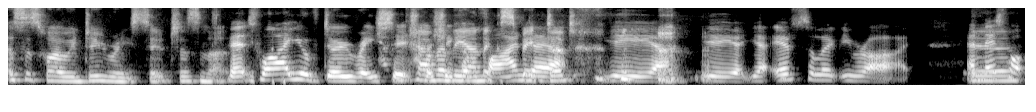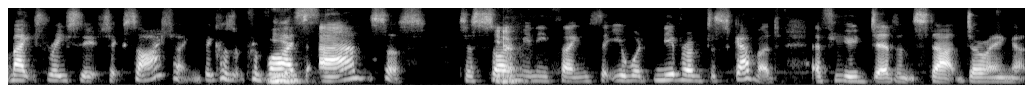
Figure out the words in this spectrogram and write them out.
This is why we do research, isn't it? That's why you do research. Cover the unexpected. yeah, yeah, yeah, absolutely right. And yeah. that's what makes research exciting because it provides yes. answers to so yeah. many things that you would never have discovered if you didn't start doing it.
